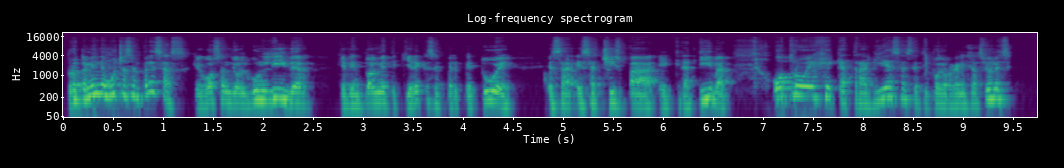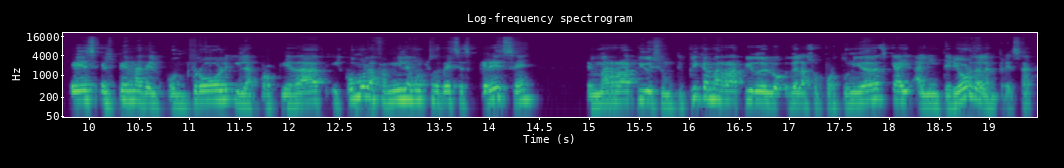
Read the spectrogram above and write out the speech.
pero también de muchas empresas que gozan de algún líder que eventualmente quiere que se perpetúe esa, esa chispa eh, creativa. Otro eje que atraviesa este tipo de organizaciones es el tema del control y la propiedad y cómo la familia muchas veces crece más rápido y se multiplica más rápido de, de las oportunidades que hay al interior de la empresa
